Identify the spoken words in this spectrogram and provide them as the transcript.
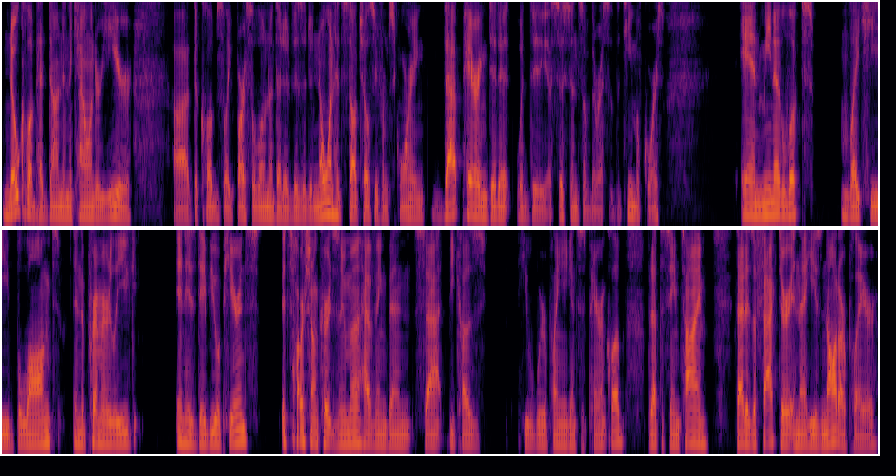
no club had done in the calendar year. Uh, the clubs like Barcelona that had visited, no one had stopped Chelsea from scoring. That pairing did it with the assistance of the rest of the team, of course. And Mina looked like he belonged in the Premier League in his debut appearance. It's harsh on Kurt Zouma having been sat because he we were playing against his parent club, but at the same time, that is a factor in that he is not our player.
